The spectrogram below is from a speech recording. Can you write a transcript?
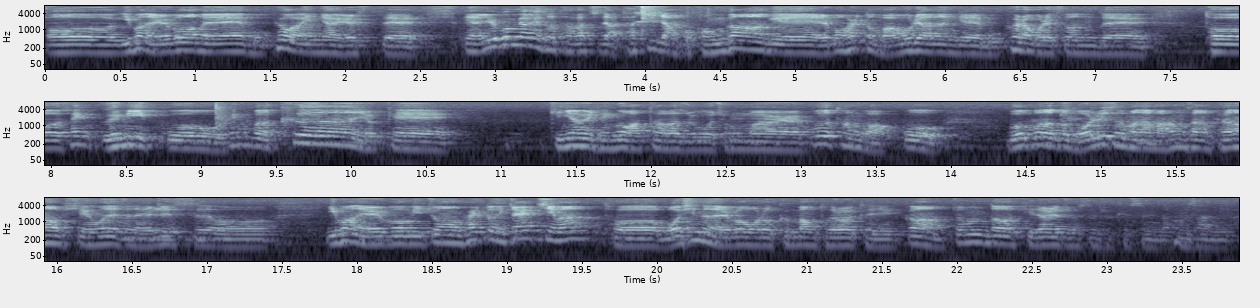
어, 이번 앨범에 목표가 있냐 이랬을 때 그냥 일곱 명이서 다 같이 다치지 않고 건강하게 앨범 활동 마무리하는 게 목표라고 그랬었는데 더 생- 의미 있고 생각보다 큰 이렇게 기념이 된 것 같아가지고 정말 뿌듯한 것 같고 무엇보다도 멀리서만 항상 변함없이 응원해주는 앨리스 어, 이번 앨범이 좀 활동이 짧지만 더 멋있는 앨범으로 금방 돌아올 테니까 좀 더 기다려주셨으면 좋겠습니다. 감사합니다.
